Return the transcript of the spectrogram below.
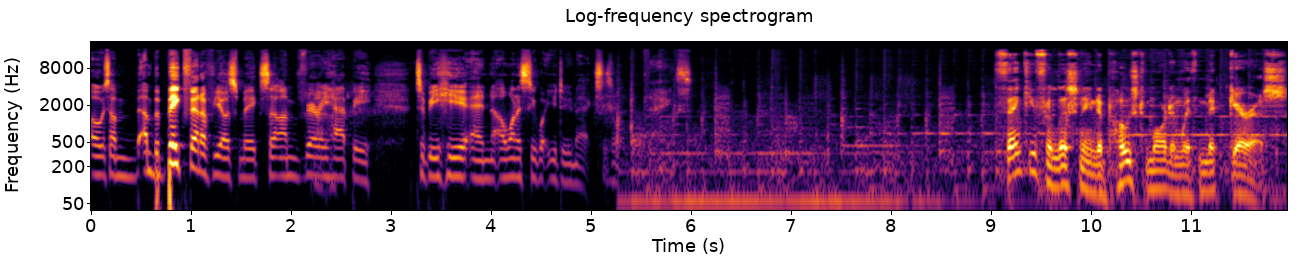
always I'm I'm a big fan of yours, Mick. So I'm very ah. happy to be here, and I want to see what you do next as well. Thanks. Thank you for listening to Postmortem with Mick Garris.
